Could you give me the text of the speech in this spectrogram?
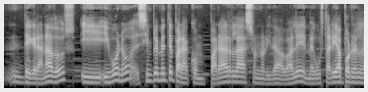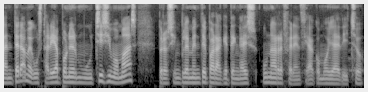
Granados y, bueno, simplemente para comparar la sonoridad, ¿vale? Me gustaría ponerla entera, me gustaría poner muchísimo más, pero simplemente para que tengáis una referencia, como ya he dicho.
